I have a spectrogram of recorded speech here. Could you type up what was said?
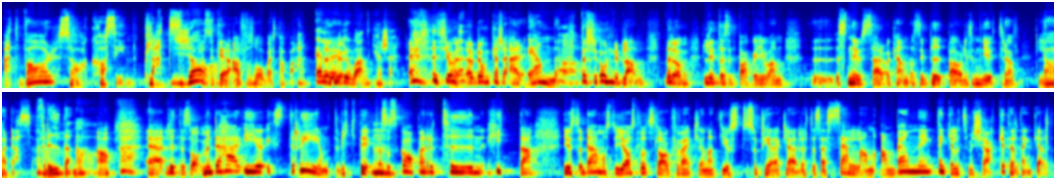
att var sak har sin plats. Ja. För att citera Alfons Åbergs pappa. Eller, hur? Johan kanske. Eller Johan, de kanske är en person ibland. När de lutar sig tillbaka och Johan eh, snusar och kan sin pipa och liksom njuter av lördagsfriden. Ja. Eh, lite så. Men det här är ju extremt viktigt. Alltså skapa en rutin, hitta just, och där måste jag slå ett slag för verkligen att just sortera kläder efter så här sällananvändning. Tänka lite som i köket helt enkelt.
